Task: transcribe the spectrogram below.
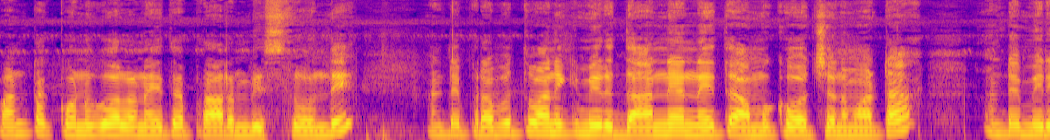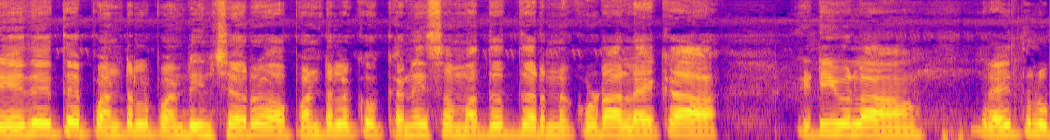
పంట కొనుగోలను అయితే ప్రారంభిస్తుంది. అంటే ప్రభుత్వానికి మీరు ధాన్యాన్ని అయితే అమ్ముకోవచ్చు అనమాట అంటే మీరు ఏదైతే పంటలు పండించారో ఆ పంటలకు కనీస మద్దతు ధరను కూడా లేక ఇటీవల రైతులు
